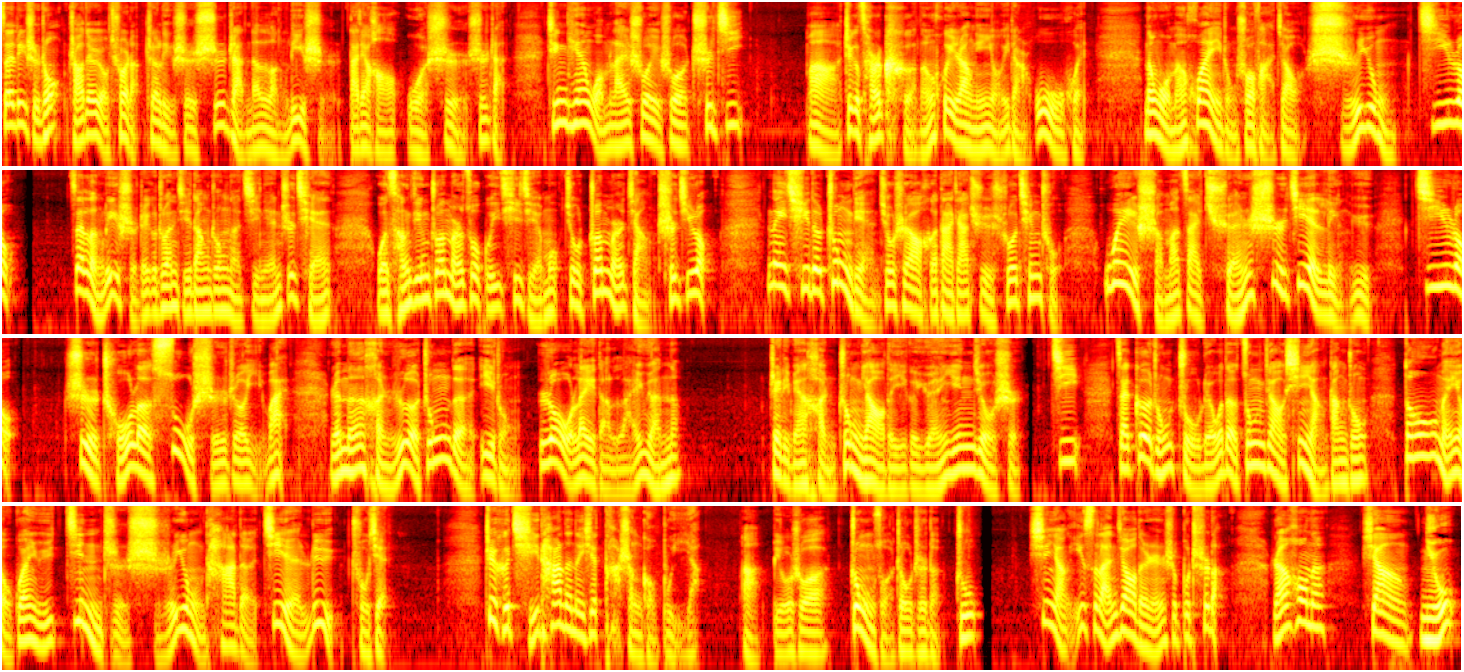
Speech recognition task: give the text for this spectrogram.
在历史中找点有趣的，这里是施展的冷历史。大家好，我是施展。今天我们来说一说吃鸡啊，这个词儿可能会让您有一点误会。那我们换一种说法，叫食用鸡肉。在冷历史这个专辑当中呢，几年之前我曾经专门做过一期节目，就专门讲吃鸡肉。那期的重点就是要和大家去说清楚，为什么在全世界领域，鸡肉。是除了素食者以外，人们很热衷的一种肉类的来源呢？这里边很重要的一个原因就是，鸡在各种主流的宗教信仰当中都没有关于禁止食用它的戒律出现。这和其他的那些大牲口不一样啊，比如说众所周知的猪，信仰伊斯兰教的人是不吃的。然后呢，像牛。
